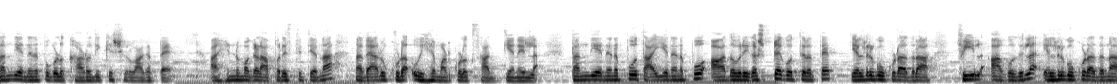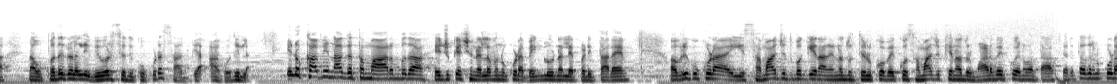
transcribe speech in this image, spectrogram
ತಂದೆಯ ನೆನಪುಗಳು ಕಾಡೋದಕ್ಕೆ ಶುರುವಾಗುತ್ತೆ. ಆ ಹೆಣ್ಣು ಮಗಳ ಪರಿಸ್ಥಿತಿಯನ್ನು ನಾವ್ಯಾರೂ ಕೂಡ ಊಹೆ ಮಾಡ್ಕೊಳ್ಳೋಕೆ ಸಾಧ್ಯನೇ ಇಲ್ಲ. ತಂದೆಯ ನೆನಪು, ತಾಯಿಯ ನೆನಪು ಆದವರಿಗಷ್ಟೇ ಗೊತ್ತಿರುತ್ತೆ, ಎಲ್ರಿಗೂ ಕೂಡ ಅದರ ಫೀಲ್ ಆಗೋದಿಲ್ಲ, ಎಲ್ರಿಗೂ ಕೂಡ ಅದನ್ನು ನಾವು ಪದಗಳಲ್ಲಿ ವಿವರಿಸೋದಕ್ಕೂ ಕೂಡ ಸಾಧ್ಯ ಆಗೋದಿಲ್ಲ. ಇನ್ನು ಕಾವ್ಯನಾಗ ತಮ್ಮ ಆರಂಭದ ಎಜುಕೇಶನ್ ಎಲ್ಲವನ್ನು ಕೂಡ ಬೆಂಗಳೂರಿನಲ್ಲೇ ಪಡಿತಾರೆ ಅವರಿಗೂ ಕೂಡ ಈ ಸಮಾಜದ ಬಗ್ಗೆ ನಾನು ಏನಾದರೂ ತಿಳ್ಕೋಬೇಕು, ಸಮಾಜಕ್ಕೆ ಏನಾದರೂ ಮಾಡಬೇಕು ಎನ್ನುವಂಥ ಆಸೆ ಇರುತ್ತೆ. ಅದರಲ್ಲೂ ಕೂಡ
